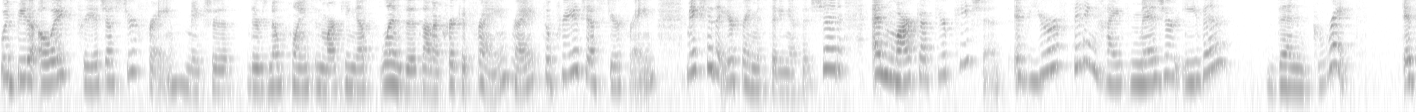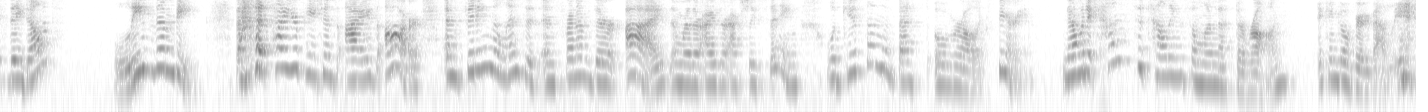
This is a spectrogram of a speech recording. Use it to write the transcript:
would be to always pre-adjust your frame, make sure that there's no point in marking up lenses on a crooked frame, right? So pre-adjust your frame, make sure that your frame is sitting as it should, and mark up your patients. If your fitting heights measure even, then great. If they don't, leave them be. That's how your patient's eyes are. And fitting the lenses in front of their eyes and where their eyes are actually sitting will give them the best overall experience. Now, when it comes to telling someone that they're wrong, it can go very badly.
